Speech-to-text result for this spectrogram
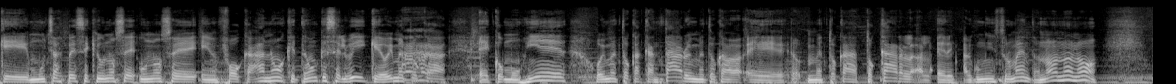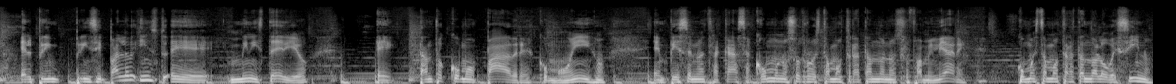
que muchas veces que uno se, uno se enfoca, ah, no, que tengo que servir, que hoy me toca eh, como mujer, hoy me toca cantar, hoy me toca, eh, me toca tocar algún instrumento. No, no, no. El principal eh, ministerio, tanto como padres como hijos, empieza en nuestra casa, cómo nosotros estamos tratando a nuestros familiares, cómo estamos tratando a los vecinos,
